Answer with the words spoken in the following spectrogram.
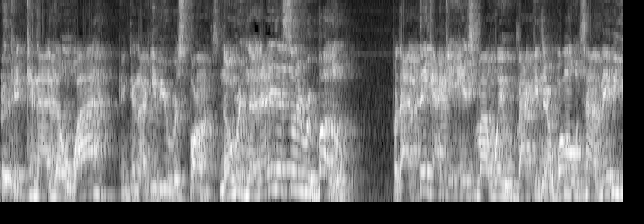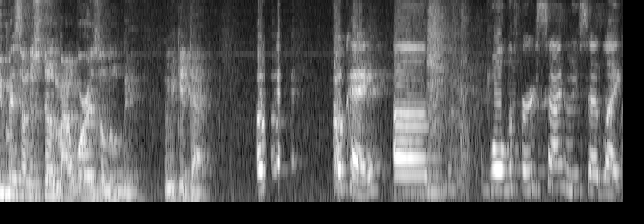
wait. Can, can I know why? And can I give you a response? No, not necessarily rebuttal, but I think I can inch my way back in there one more time. Maybe you misunderstood my words a little bit. Let me get that. Okay. Um. Well, the first time you said like,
